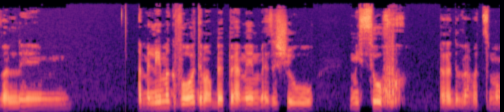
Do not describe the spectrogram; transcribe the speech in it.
אבל um, המילים הגבוהות הן הרבה פעמים איזשהו מיסוך על הדבר עצמו.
